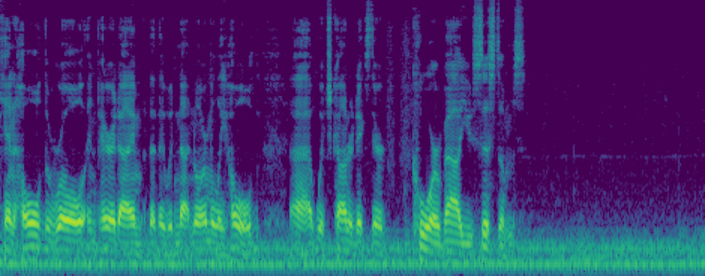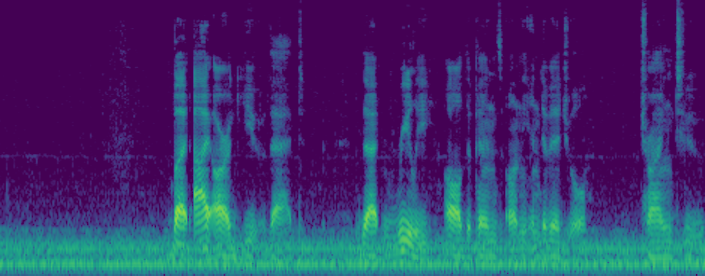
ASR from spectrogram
can hold the role and paradigm that they would not normally hold, uh, which contradicts their core value systems. But I argue that that really all depends on the individual trying to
